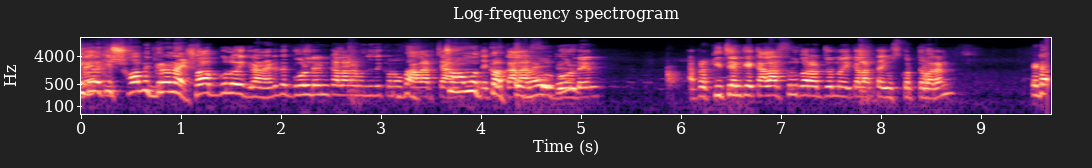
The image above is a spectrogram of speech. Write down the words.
এইগুলো কি সবই গ্রানাইট সবগুলোই গ্রানাইট গোল্ডেন কালারের মধ্যে যদি কোনো কালার চান কালারফুল গোল্ডেন আপনার কিচেনকে কালারফুল করার জন্য এই কালারটা ইউজ করতে পারেন। এটা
